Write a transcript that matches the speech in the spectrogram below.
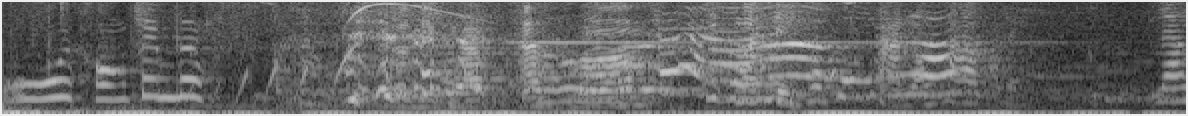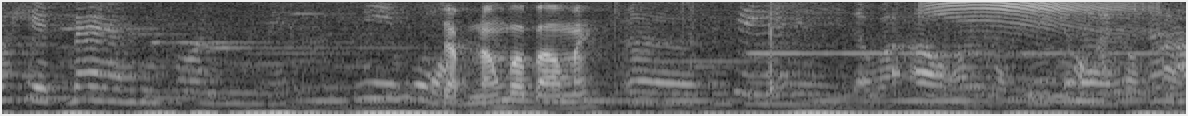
โอ้ยของเต็มเลยสวัสดีครับอะพร้อมมาถึงเขาพุ่งหารองเท้ากันเลยแล้วเฮดแบนคุณพรมีไหมมีหมวกจับน้องเบาๆไหมเออจริงๆมีแต่ว่าเอาเอาของพี่ก็ได้ของเขา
